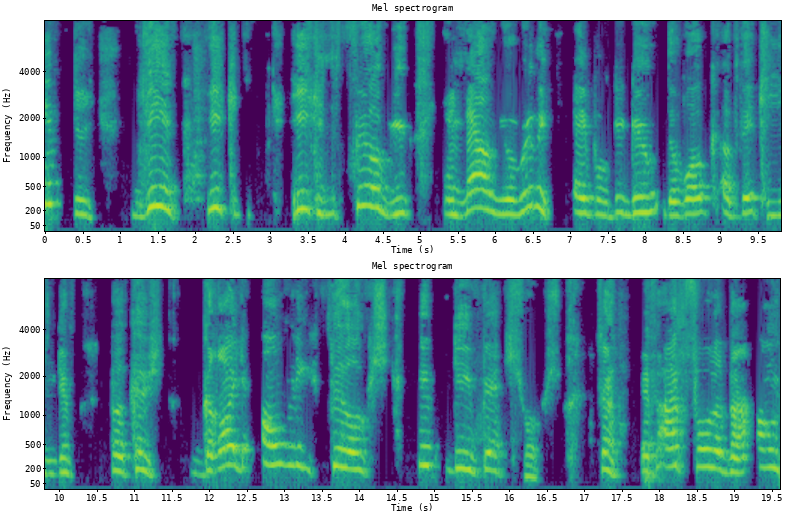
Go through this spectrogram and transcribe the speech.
empty, then He can, He can fill you, and now you're really able to do the work of the kingdom because God only fills empty vessels. So if I'm full of my own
